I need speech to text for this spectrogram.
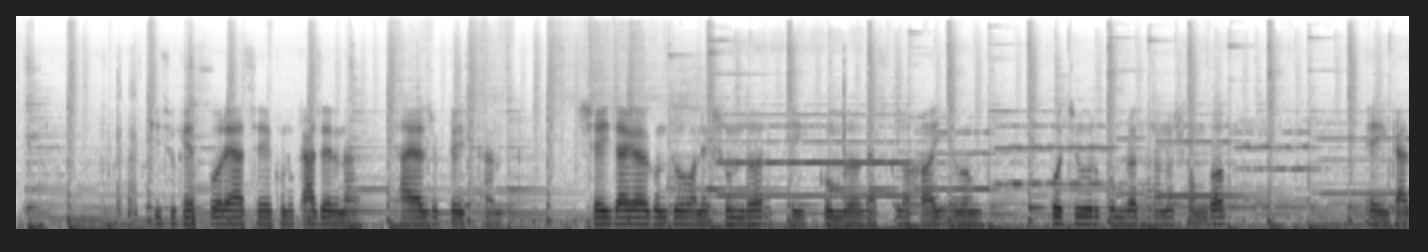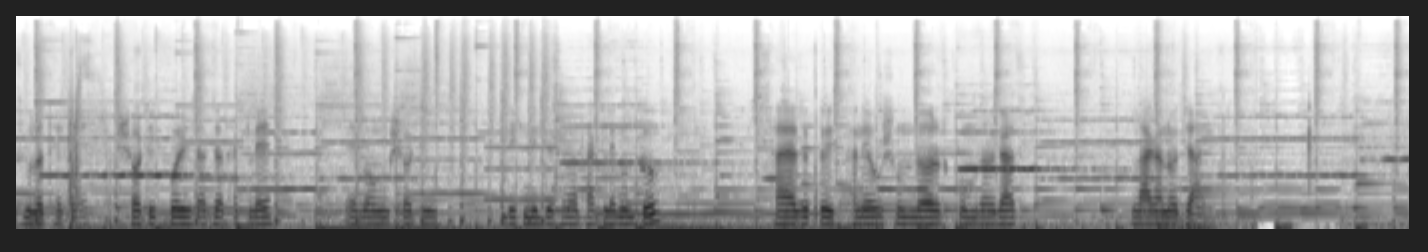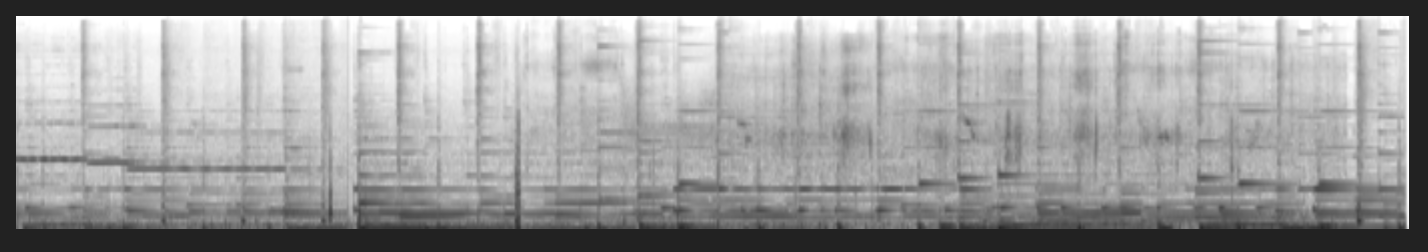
কিছু ক্ষেত পড়ে আছে, কোনো কাজের না ছায়াযুক্ত স্থান। সেই জায়গা কিন্তু অনেক সুন্দর। এই কুমড়ো গাছগুলো হয় এবং প্রচুর কুমড়ো ধরানো সম্ভব। এই গাছগুলো থেকে সঠিক পরিচর্যা থাকলে এবং সঠিক দিক নির্দেশনা থাকলে কিন্তু ছায়াযুক্ত স্থানেও সুন্দর কুমড়োর গাছ লাগানো যায়।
